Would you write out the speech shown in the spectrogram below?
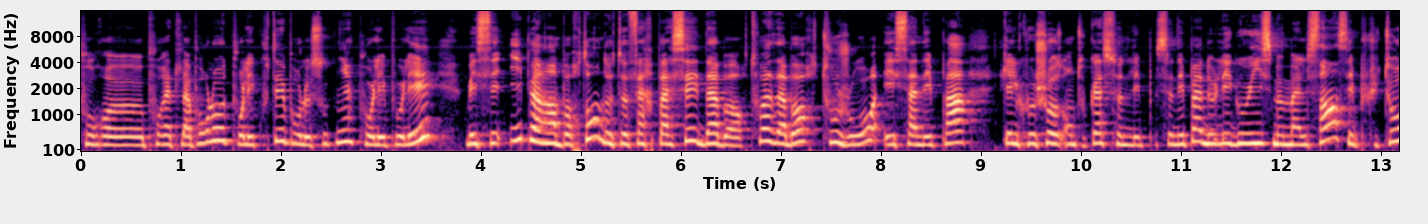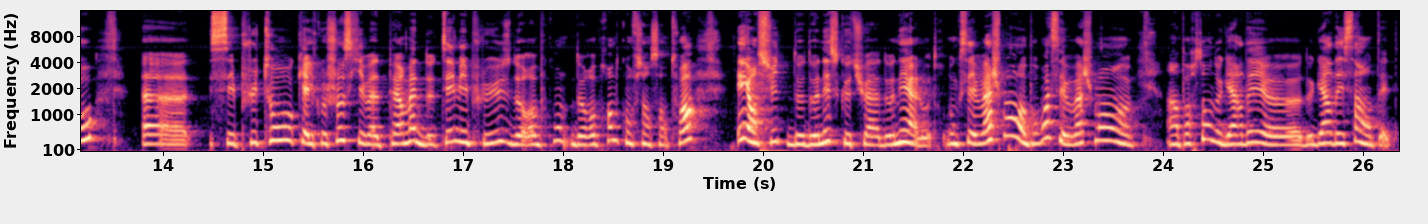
pour, euh, pour être là pour l'autre, pour l'écouter, pour le soutenir, pour l'épauler. Mais c'est hyper important de te faire passer d'abord. Toi d'abord, toujours. Et ça n'est pas quelque chose, en tout cas ce n'est pas de l'égoïsme malsain, c'est plutôt euh, c'est plutôt quelque chose qui va te permettre de t'aimer plus, de, reprendre confiance en toi, et ensuite de donner ce que tu as donné à l'autre. Donc c'est vachement, pour moi, c'est vachement euh, important de garder, euh, de garder ça en tête.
